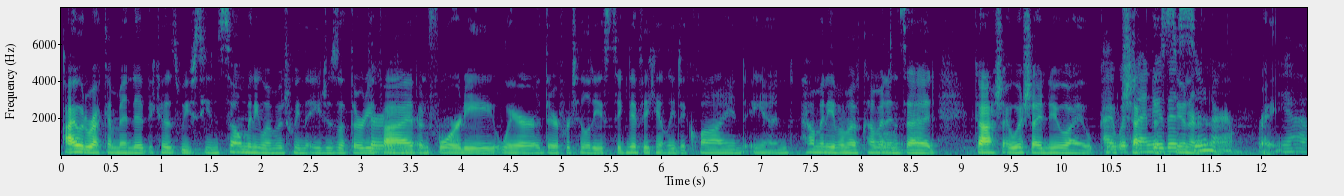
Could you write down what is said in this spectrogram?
I would recommend it because we've seen so many women between the ages of 35 and 40 where their fertility is significantly declined. And how many of them have come in and said, Gosh, I wish I knew I could have checked I this sooner. sooner. Right, Yeah.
